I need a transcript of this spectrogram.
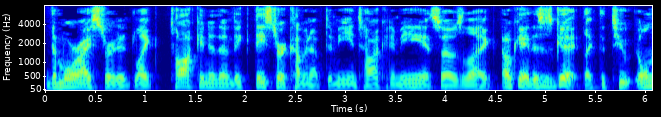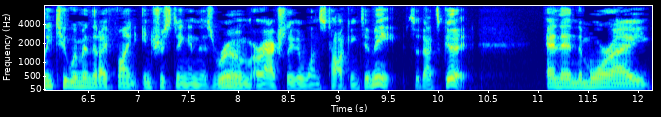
the more I started like talking to them, they they started coming up to me and talking to me, and so I was like, okay, this is good. Like the two only two women that I find interesting in this room are actually the ones talking to me, so that's good. And then the more I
